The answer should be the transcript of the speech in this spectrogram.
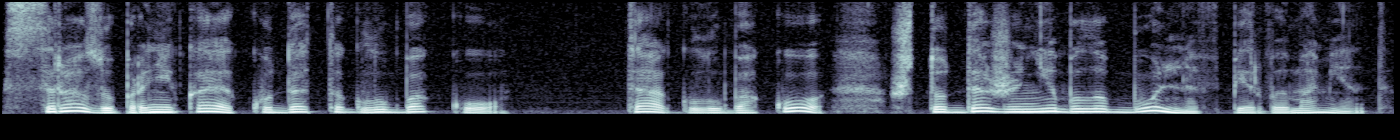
сразу проникая куда-то глубоко. Так глубоко, что даже не было больно в первый момент.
